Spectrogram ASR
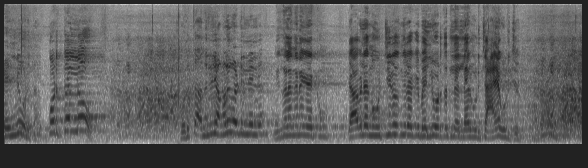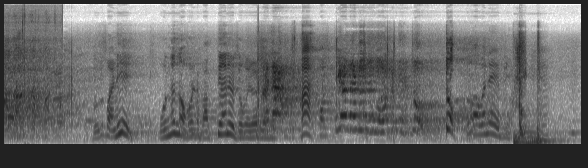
ബെല്ല് കൊടുത്ത. കൊടുത്തല്ലോ. കൊടുത്ത. അതിന് ഞങ്ങൾ കേട്ടില്ലല്ലോ. നിങ്ങൾ എങ്ങനെ കേൾക്കും? രാവിലെ നൂറ്റി ഇരുപത്തി രൂപയ്ക്ക് ബെല്ല് കൊടുത്തിട്ടില്ല. എല്ലാവരും കൂടി ചായ കുടിച്ചത് ഒരു പണി ചെയ്യ്. ഒന്നും നോക്കണ്ട. ഭക്തിയാനം പരിപാടി. ഇട്ടോ. ഓ, അവനെ ഏൽപ്പിച്ചു. ഓമിയ. ഇതാണ്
